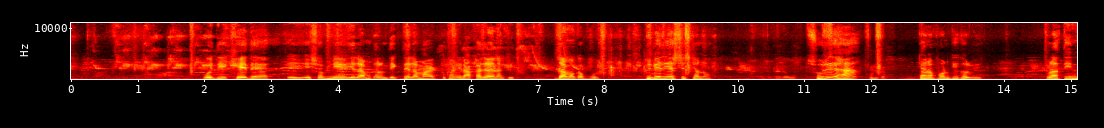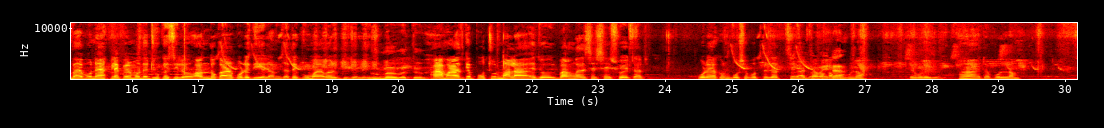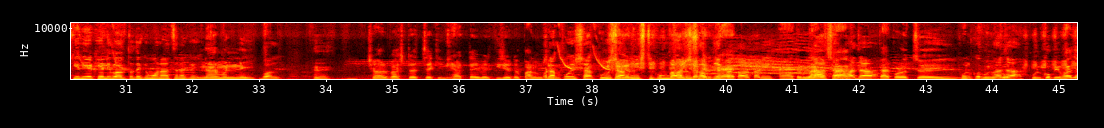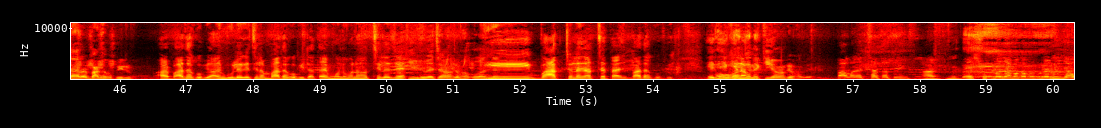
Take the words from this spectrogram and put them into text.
ওই দিয়ে খেয়ে দিয়ে এই এসব নিয়ে এলাম কারণ দেখতে এলাম আর একটুখানি রাখা যায় নাকি জামা কাপড় তুই বেরিয়ে এসছিস কেন? শুরি হ্যাঁ? কেন ফোন কি করবি? ওরা তিন ভাই বোন এক লেপের মধ্যে ঢুকেছিল অন্ধকার করে দিয়ে এলাম যাতে ঘুমায় আবার উঠে চলে আর আমার আজকে প্রচুর মালা এই যে ওই বাংলাদেশের সেই সোয়েটার পরে এখন বসে পড়তে যাচ্ছি আর জামা কাপড়গুলো হ্যাঁ এটা পরলাম। কি দিয়ে খেলি বল তো দেখি মনে আছে নাকি? না নেই। বল। হ্যাঁ। পাঁচটা হচ্ছে কি ঘ্যাট টাইপের কিছু এটা পালং ওটা পুঁই শাক পুঁই শাক মিষ্টি কুমড়ো আলু সব দিয়ে একটা তরকারি হ্যাঁ তারপর লাল শাক ভাজা তারপর হচ্ছে ফুলকপি ভাজা। ফুলকপি ভাজা আর বাঁধাকপির আর বাঁধাকপি আমি ভুলে গেছিলাম বাঁধাকপিটা তাই মনে মনে হচ্ছিল যে কি ভেবেছে আমাকে ভগবান কি বাদ চলে যাচ্ছে তাই বাঁধাকপি। এই দিয়ে খেলাম। জানে কি আমাকে ভাবে। পাগলের ছাতা তুই আর এই শুকনো জামা কাপড়গুলো নিয়ে যাও।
